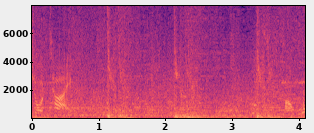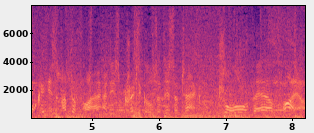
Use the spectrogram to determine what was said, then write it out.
Short time. Our walker is under fire and is critical to this attack. Draw their fire.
